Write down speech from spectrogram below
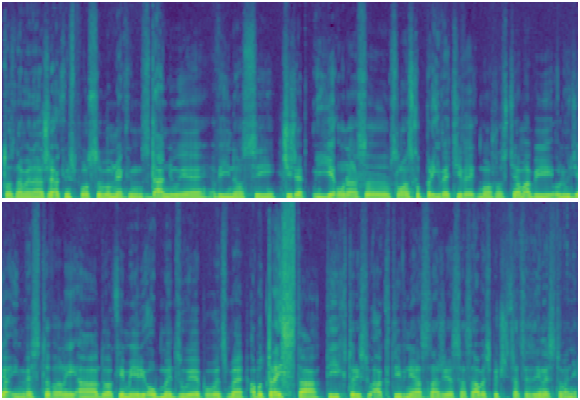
To znamená, že akým spôsobom nejakým zdaňuje výnosy. Čiže je u nás e, Slovensko prívetivé k možnosti možnostiam, aby ľudia investovali a do akej miery obmedzuje, povedzme, alebo trestá tých, ktorí sú aktívni a snažia sa zabezpečiť sa cez investovanie?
